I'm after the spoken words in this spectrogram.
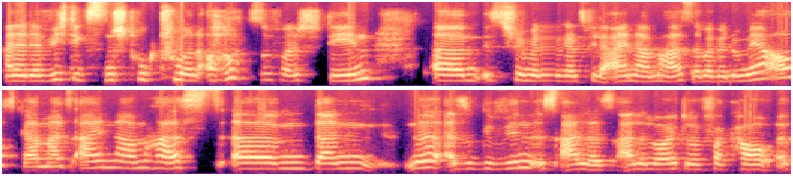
Eine der wichtigsten Strukturen auch zu verstehen. Ähm, ist schön, wenn du ganz viele Einnahmen hast, aber wenn du mehr Ausgaben als Einnahmen hast, ähm, dann, ne, also Gewinn ist alles. Alle Leute verkau äh,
